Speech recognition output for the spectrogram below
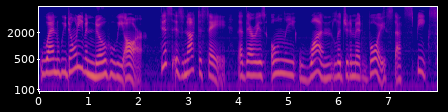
when we don't even know who we are? This is not to say that there is only one legitimate voice that speaks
